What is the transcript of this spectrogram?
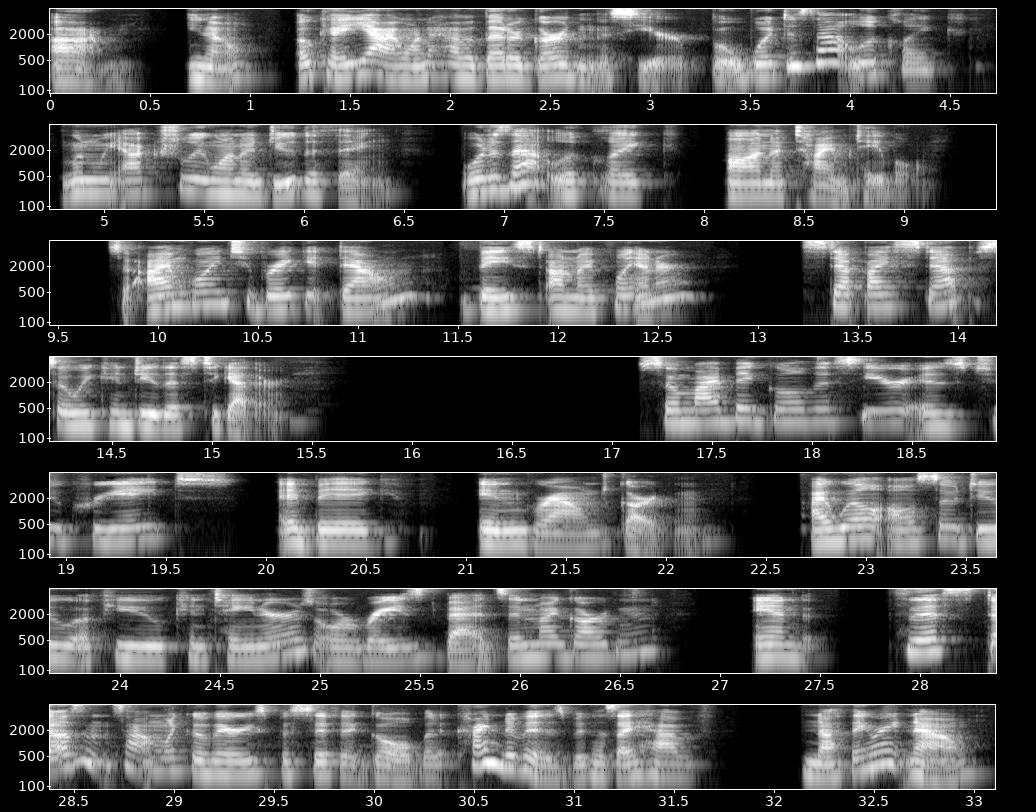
Um, you know, okay, yeah, I want to have a better garden this year, but what does that look like when we actually want to do the thing? What does that look like on a timetable? So I'm going to break it down based on my planner, step by step, so we can do this together. So, my big goal this year is to create a big in ground garden. I will also do a few containers or raised beds in my garden. And this doesn't sound like a very specific goal, but it kind of is because I have nothing right now.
